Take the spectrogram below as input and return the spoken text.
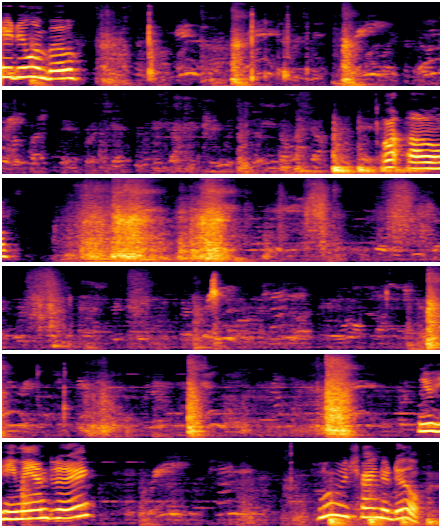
are you doing, Boo? Uh-oh. You He-Man today? What are we trying to do?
